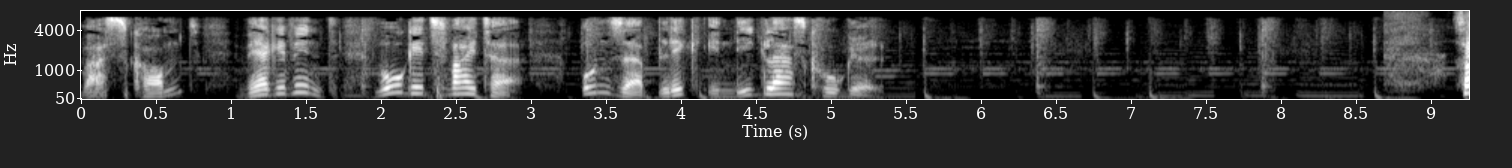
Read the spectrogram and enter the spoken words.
Was kommt? Wer gewinnt? Wo geht's weiter? Unser Blick in die Glaskugel. So,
